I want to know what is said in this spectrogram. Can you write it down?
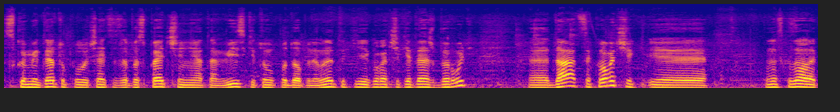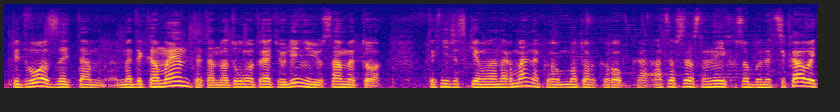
з комітету, виходить, забезпечення, там, військ і тому подобне. Вони такі коротчики теж беруть. Е, да, це корчик. Е, вони сказали, підвозить там медикаменти там, на другу третю лінію саме то. Технічно вона нормальна мотор коробка, а це все основне їх особо не цікавить.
